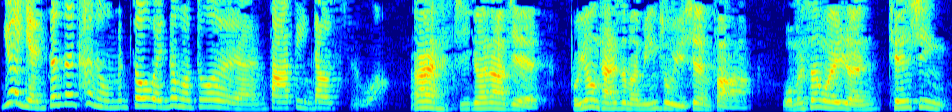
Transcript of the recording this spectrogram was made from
又要眼睁睁看着我们周围那么多的人发病到死亡。哎，吉哥娜姐，不用谈什么民主与宪法，我们身为人，天性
